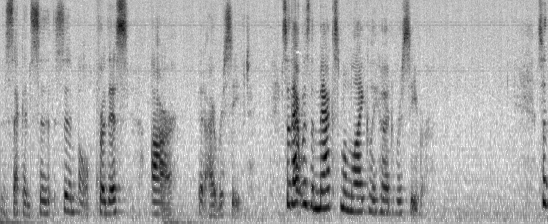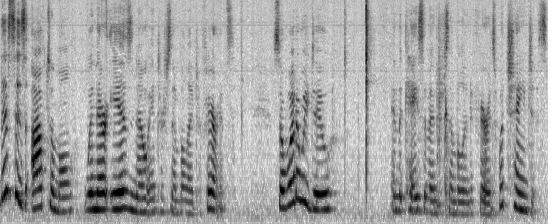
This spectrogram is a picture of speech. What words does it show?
the second sy symbol for this R that I received. So that was the maximum likelihood receiver. So this is optimal when there is no intersymbol interference. So what do we do in the case of intersymbol interference? What changes?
